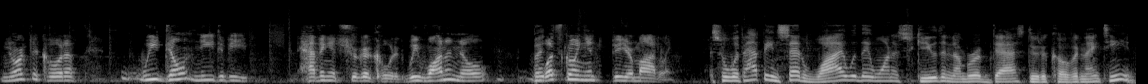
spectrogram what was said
North Dakota, we don't need to be having it sugar coated. We want to know but, what's going into your modeling. So, with that being said, why would they want to skew the number of deaths due to COVID 19?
